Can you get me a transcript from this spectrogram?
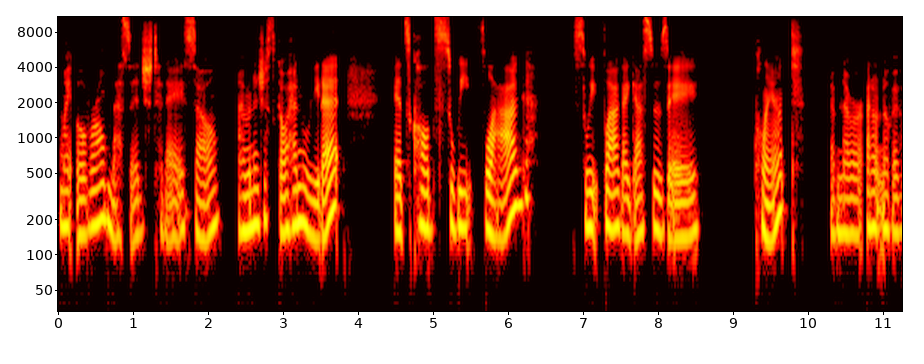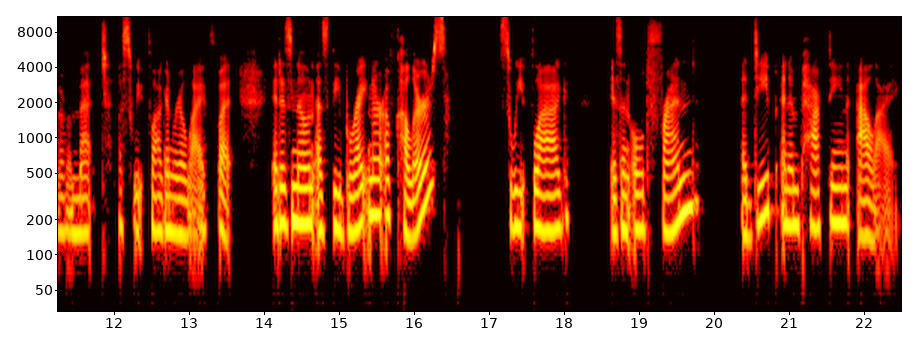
my overall message today. So I'm going to just go ahead and read it. It's called Sweet Flag. Sweet Flag, I guess, is a plant. I've never, I don't know if I've ever met a sweet flag in real life, but it is known as the brightener of colors. Sweet flag is an old friend, a deep and impacting ally.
